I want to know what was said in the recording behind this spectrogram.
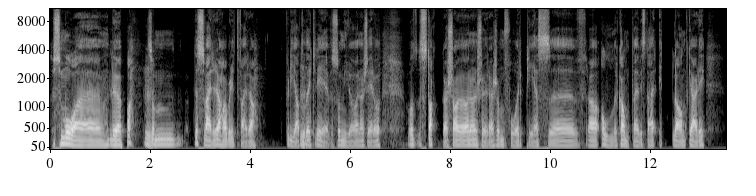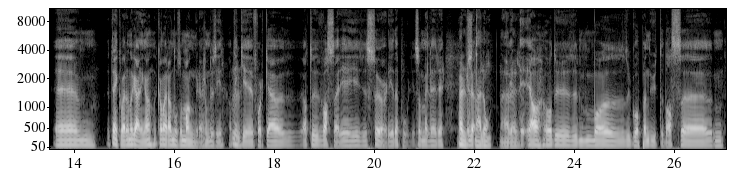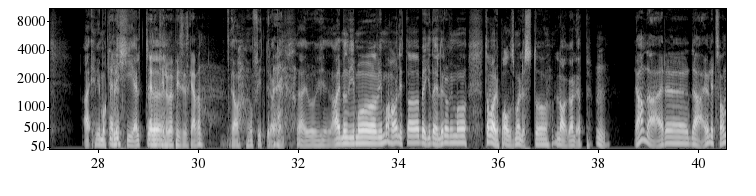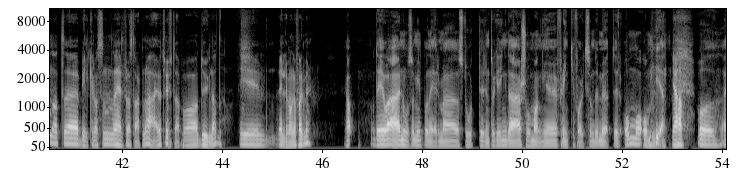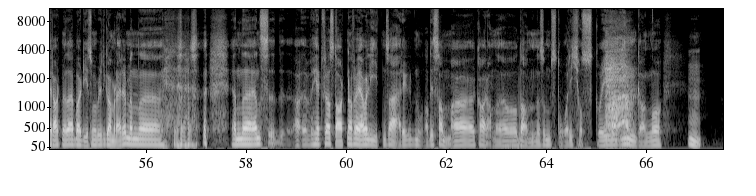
småløpa Mm. som dessverre har blitt færre av. Fordi at Mm. det krever så mye å arrangere. Og, og stakkars arrangører som får pes eh, fra alle kanter hvis det er et eller annet galt. Det trenger ikke være noe gærent engang. Det kan være noe som mangler, som du sier. At Mm. ikke folk er At du vasser i søle i depot, liksom. Eller Pølsene er lunkne, eller Ja, og du, du må gå på en utedass. eh, Nei, vi må ikke Eller- bli helt Eller eh, til og med pisse i skauen. ja, og fytti rakkeren. Det er jo Nei, men vi må, vi må ha litt av begge deler, og vi må ta vare på alle som har lyst til å lage av løp. Mm. Ja, det er, eh, det er jo litt sånn at bilcrossen helt fra starten av er jo tufta på dugnad i veldig mange former. Ja. Og det jo er noe som imponerer meg stort rundt omkring. Det er så mange flinke folk som du møter om og om igjen. Ja, Og det er rart med det, er bare de som har blitt gamlere, men eh, en, en, helt fra starten av, fra jeg var liten, så er det noen av de samme karene og damene som står i kiosk og i inngang og mm.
